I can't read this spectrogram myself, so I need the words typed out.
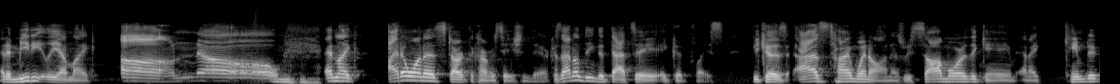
and immediately I'm like, oh no, Mhm. and like I don't want to start the conversation there because I don't think that that's a, a good place. Because as time went on, as we saw more of the game, and I came to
